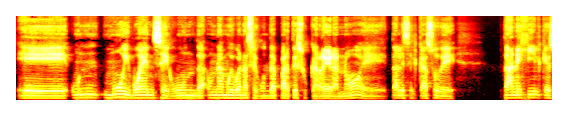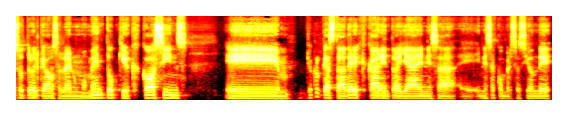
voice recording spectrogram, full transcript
eh, un muy buen segunda, una muy buena segunda parte de su carrera, ¿no? Eh, tal es el caso de Tannehill, que es otro del que vamos a hablar en un momento, Kirk Cousins, eh, yo creo que hasta Derek Carr entra ya en esa, en esa conversación de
